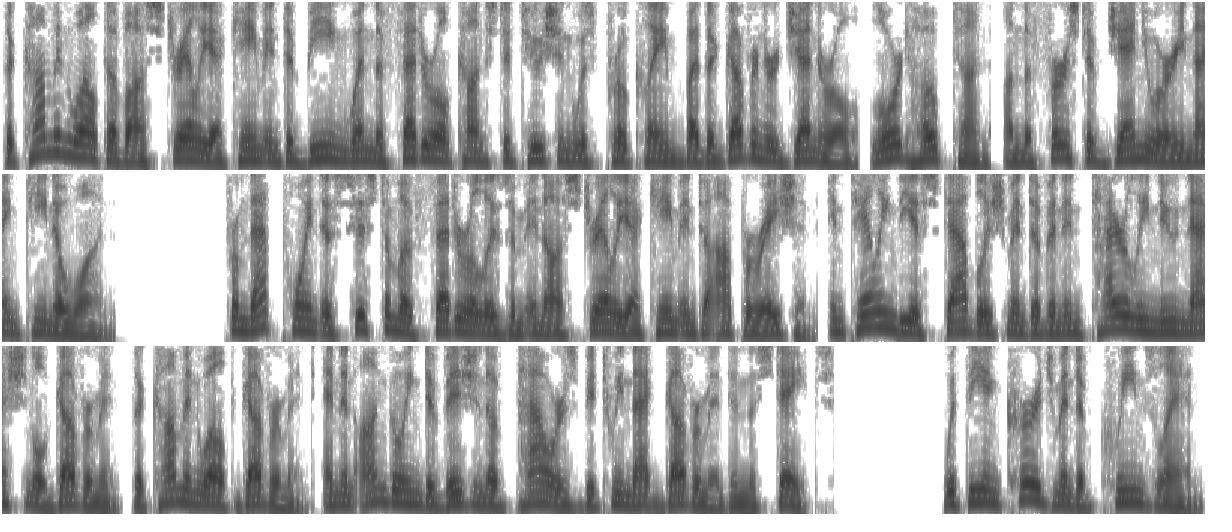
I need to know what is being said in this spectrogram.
the Commonwealth of Australia came into being when the federal constitution was proclaimed by the Governor-General, Lord Hopetoun, on 1 January 1901. From that point a system of federalism in Australia came into operation, entailing the establishment of an entirely new national government the Commonwealth Government and an ongoing division of powers between that government and the states. With the encouragement of Queensland,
